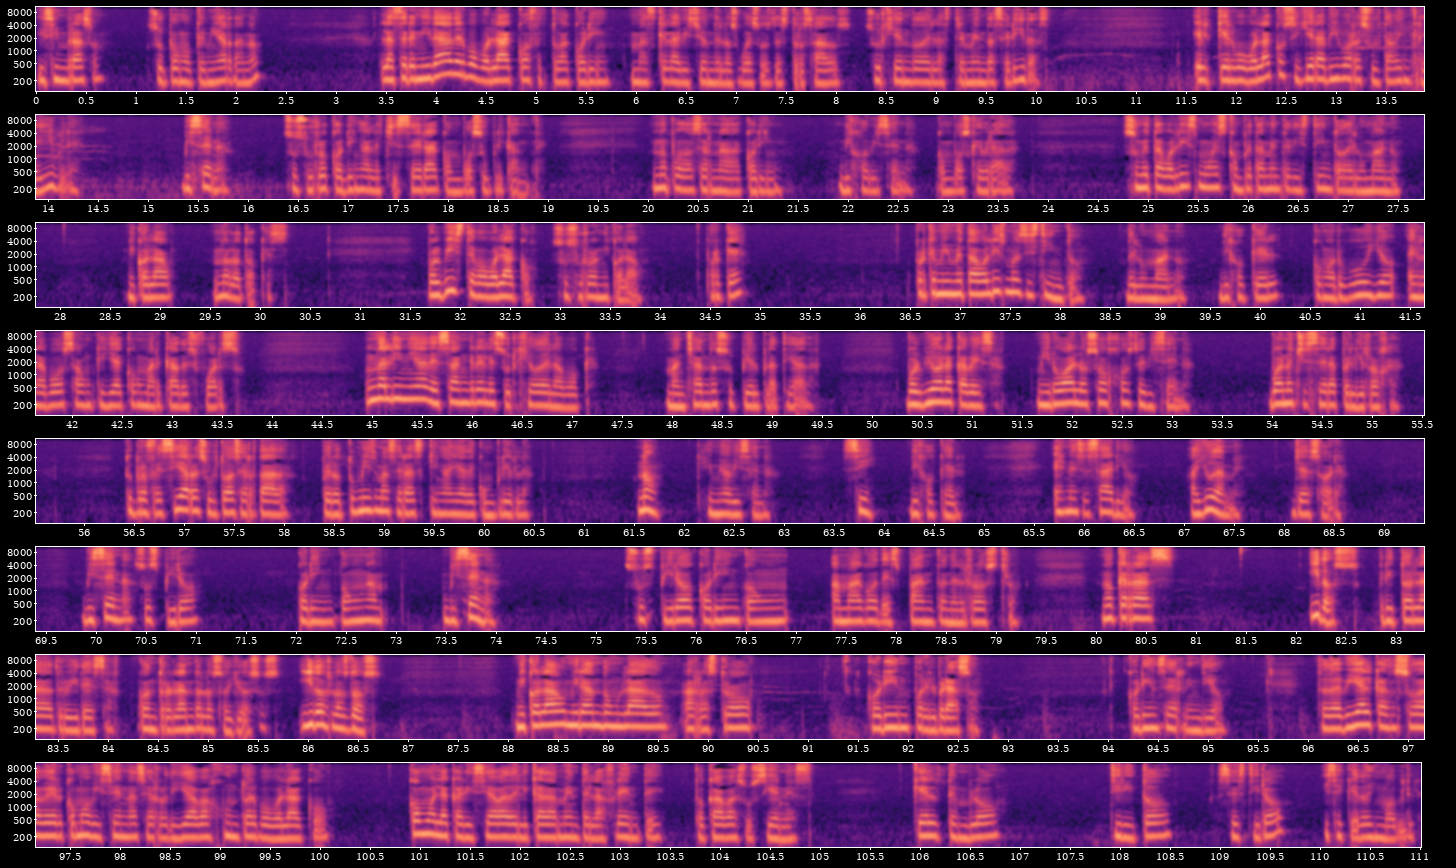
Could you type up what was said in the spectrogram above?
Y sin brazo, supongo que mierda, ¿no? La serenidad del bobolaco afectó a Corín más que la visión de los huesos destrozados, surgiendo de las tremendas heridas. El que el bobolaco siguiera vivo resultaba increíble. Vicena, susurró Corín a la hechicera con voz suplicante. No puedo hacer nada, Corín, dijo Vicena, con voz quebrada. Su metabolismo es completamente distinto del humano. Nicolau, no lo toques. Volviste, bobolaco, susurró Nicolau. ¿Por qué? Porque mi metabolismo es distinto del humano, dijo Kell con orgullo en la voz, aunque ya con marcado esfuerzo. Una línea de sangre le surgió de la boca, manchando su piel plateada. Volvió la cabeza, miró a los ojos de Vicena. Buena hechicera pelirroja. Tu profecía resultó acertada. pero tú misma serás quien haya de cumplirla. No, gimió Vicena. Sí, dijo Kel. Es necesario. Ayúdame. Ya es hora. Vicena suspiró. Corín con un Vicena suspiró Corín con un amago de espanto en el rostro. No querrás. Idos, gritó la druidesa, controlando los sollozos. Idos los dos. Nicolau, mirando a un lado, arrastró Corín por el brazo. Corín se rindió. Todavía alcanzó a ver cómo Vicena se arrodillaba junto al bobolaco, cómo le acariciaba delicadamente la frente, tocaba sus sienes. Él tembló, tiritó, se estiró y se quedó inmóvil.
